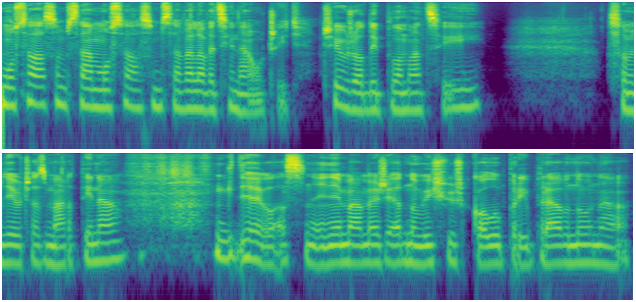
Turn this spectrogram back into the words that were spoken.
musela som sa, musela som sa veľa vecí naučiť. Či už o diplomácii, som dievča z Martina, kde vlastne nemáme žiadnu vyššiu školu prípravnú na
